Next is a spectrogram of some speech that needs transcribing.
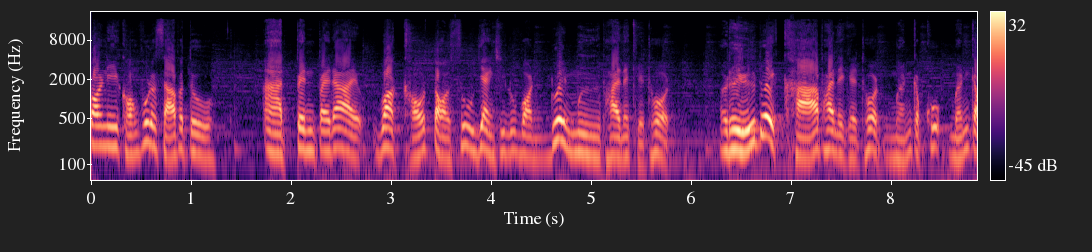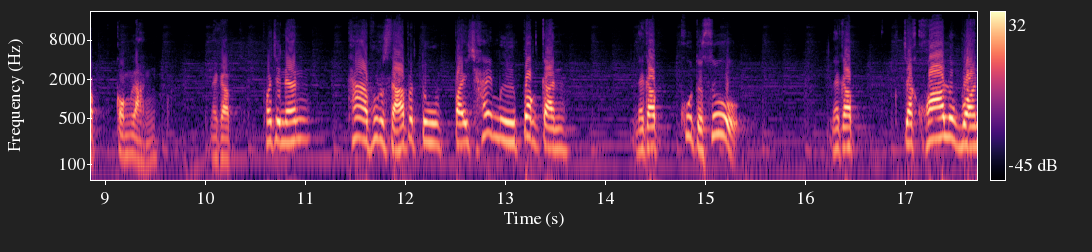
กรณีของผู้รักษาประตู อาจเป็นไปได้ว่าเขาต่อสู้แย่งชิงลูกบอลด้วยมือภายในเขตโทษ หรือด้วยขาภายในเขตโทษเหมือนกับคู่เหมือนกับกองหลังนะครับเพราะฉะนั้น ถ้าผู้รักษาประตูไปใช้มือป้องกันนะครับคู่ต่อสู้นะครับจะคว้าลูกบอล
